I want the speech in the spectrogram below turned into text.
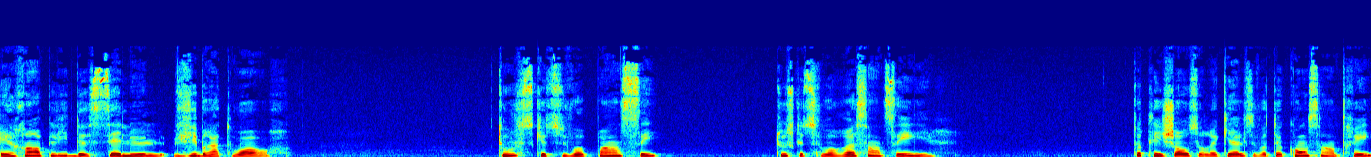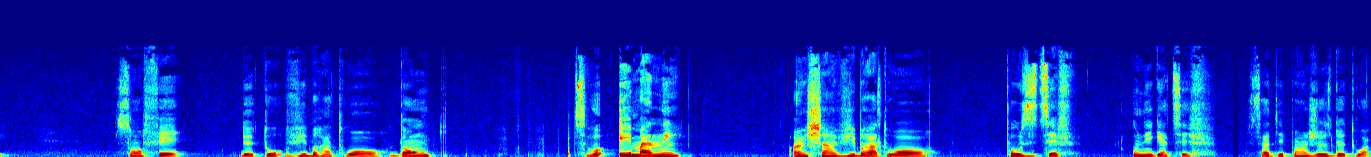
est rempli de cellules vibratoires. Tout ce que tu vas penser, tout ce que tu vas ressentir, toutes les choses sur lesquelles tu vas te concentrer sont faits de taux vibratoires. Donc, tu vas émaner un champ vibratoire positif ou négatif. Ça dépend juste de toi.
